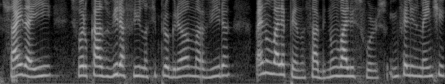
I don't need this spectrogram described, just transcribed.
Isso. Sai daí, se for o caso, vira frila, se programa, vira, mas não vale a pena, sabe? Não vale o esforço. Infelizmente,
